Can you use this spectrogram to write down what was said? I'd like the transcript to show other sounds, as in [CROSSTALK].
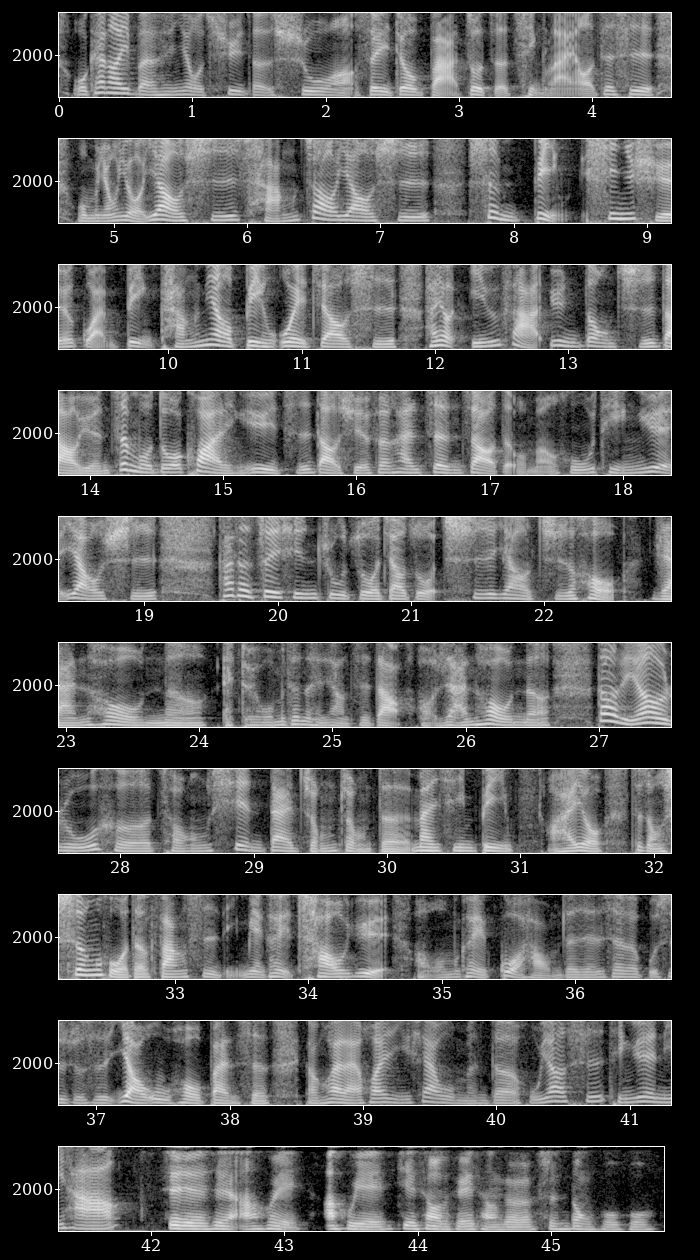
我看到一本很有趣的书哦，所以就把作者请来哦，这是我们拥有药。药师、常照药师、肾病、心血管病、糖尿病卫教师，还有银法运动指导员，这么多跨领域指导学分和证照的，我们胡庭月药师，他的最新著作叫做《吃药之后》。然后呢？哎，对我们真的很想知道哦。然后呢，到底要如何从现代种种的慢性病啊，还有这种生活的方式里面，可以超越哦？我们可以过好我们的人生，而不是就是药物后半生。赶快来欢迎一下我们的胡药师庭月，你好。谢谢谢谢阿慧，阿慧也介绍的非常的生动活泼。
